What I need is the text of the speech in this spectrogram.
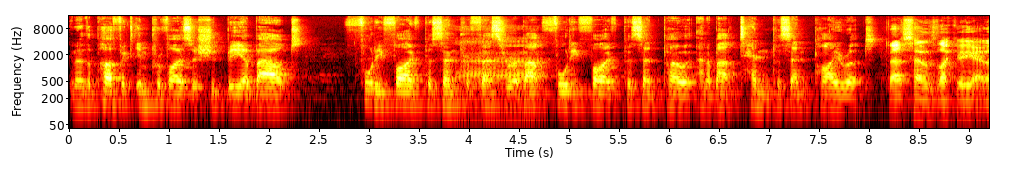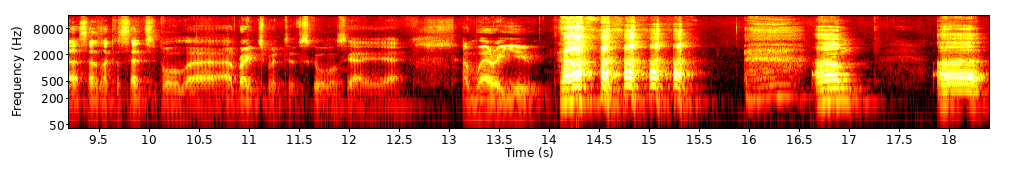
you know, the perfect improviser should be about forty-five percent professor, Ah. about forty-five percent poet, and about ten percent pirate. That sounds like a yeah. That sounds like a sensible uh, arrangement of scores. Yeah, yeah, yeah. And where are you? um, uh,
